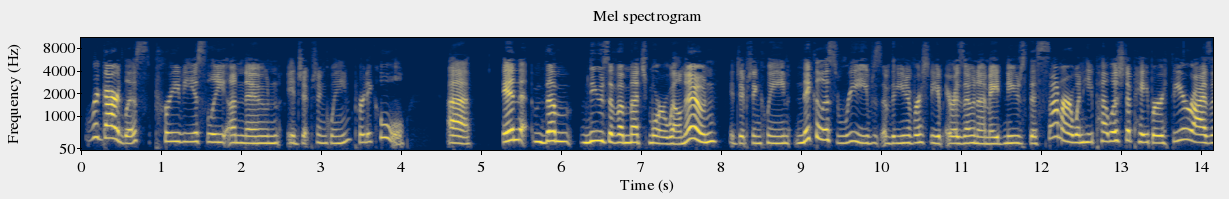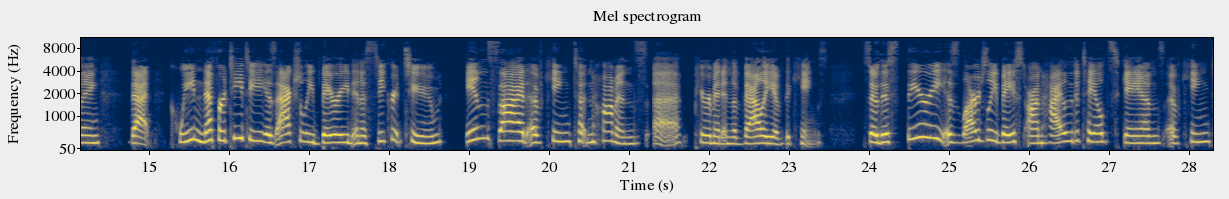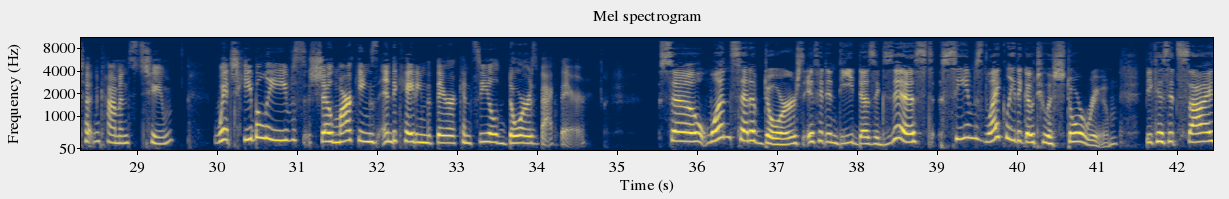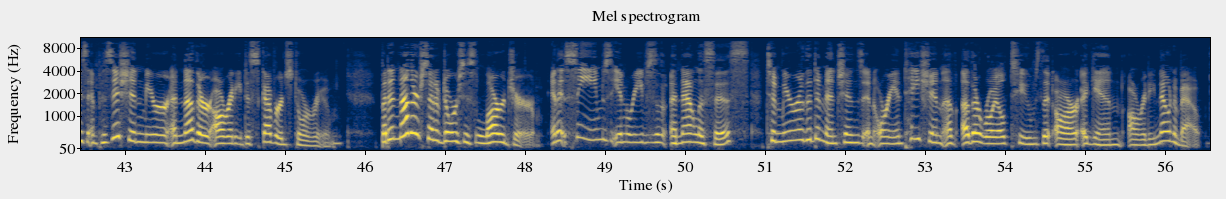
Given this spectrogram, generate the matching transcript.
Regardless, previously unknown Egyptian queen, pretty cool. Uh, in the news of a much more well-known Egyptian queen, Nicholas Reeves of the University of Arizona made news this summer when he published a paper theorizing that Queen Nefertiti is actually buried in a secret tomb inside of King Tutankhamun's uh, pyramid in the Valley of the Kings. So this theory is largely based on highly detailed scans of King Tutankhamun's tomb, which he believes show markings indicating that there are concealed doors back there. So one set of doors, if it indeed does exist, seems likely to go to a storeroom because its size and position mirror another already discovered storeroom. But another set of doors is larger, and it seems, in Reeves' analysis, to mirror the dimensions and orientation of other royal tombs that are, again, already known about.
